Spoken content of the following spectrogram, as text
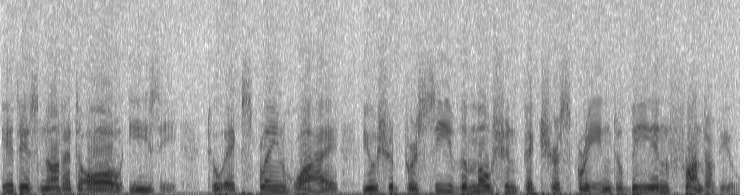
It is not at all easy to explain why you should perceive the motion picture screen to be in front of you.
